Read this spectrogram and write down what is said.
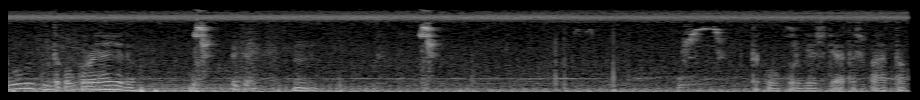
Tek ukurannya aja tuh. Hmm. Tek ukur guys di atas patok.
